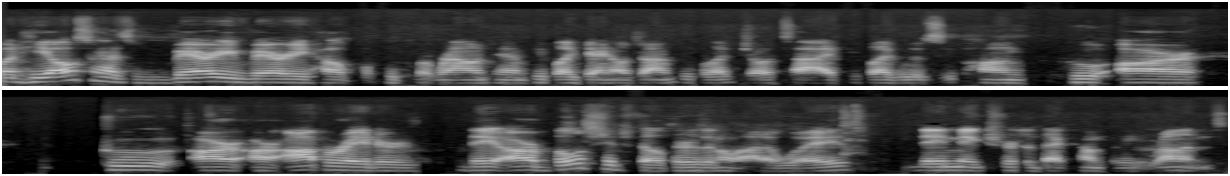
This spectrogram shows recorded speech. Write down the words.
but he also has very, very helpful people around him. People like Daniel Zhang, people like Joe Tsai, people like Lucy Peng, who are who are, are operators. They are bullshit filters in a lot of ways. They make sure that that company runs.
